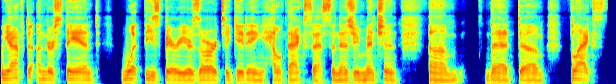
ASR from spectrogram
we have to understand what these barriers are to getting health access. And as you mentioned, um, that um, blacks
